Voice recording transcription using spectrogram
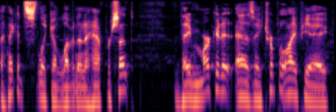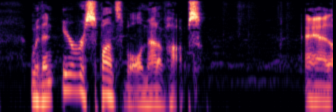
I think it's like 11.5%. They market it as a triple IPA with an irresponsible amount of hops. And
